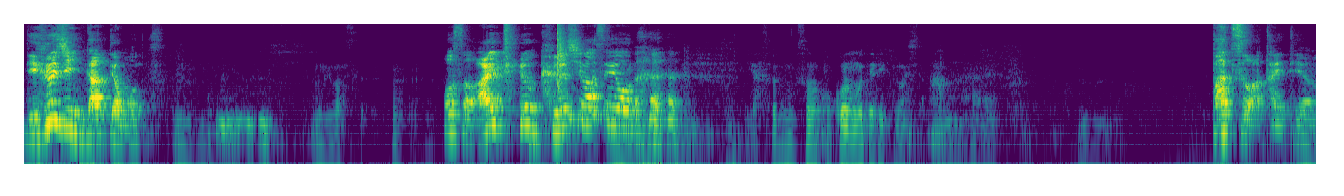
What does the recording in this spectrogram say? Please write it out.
理不尽だって思うんです。そうそう相手を苦しませよう。いやそれもその心も出てきました、はい。罰を与えてやろう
